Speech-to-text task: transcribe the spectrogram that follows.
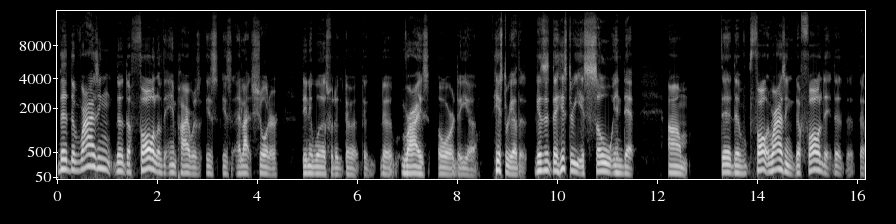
the the rising the the fall of the empire was is is a lot shorter than it was for the the the, the rise or the uh, history of the because the history is so in depth. Um, the the fall rising the fall the, the the the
